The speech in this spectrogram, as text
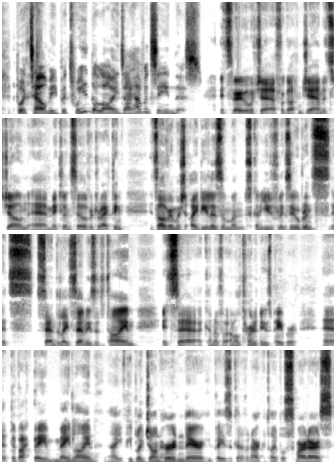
but tell me, between the lines, I haven't seen this. It's very much a, a forgotten gem. It's Joan uh, Micklin Silver directing. It's all very much idealism and kind of youthful exuberance. It's set in the late 70s at the time. It's a, a kind of an alternative newspaper, uh, the Back Bay mainline. Uh, you have people like John Heard in there. He plays a kind of an archetypal smart arse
